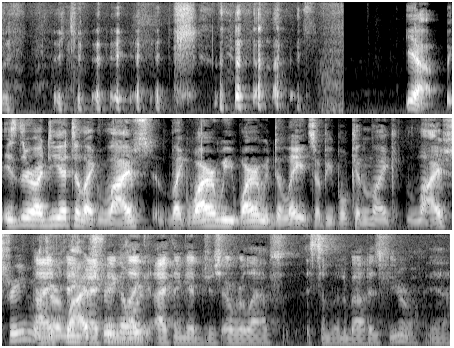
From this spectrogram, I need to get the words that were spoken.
Yeah, is there idea to like live like why are we why are we delayed so people can like live stream? Is I there a think, live I stream? think like I think it just overlaps something about his funeral. Yeah.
